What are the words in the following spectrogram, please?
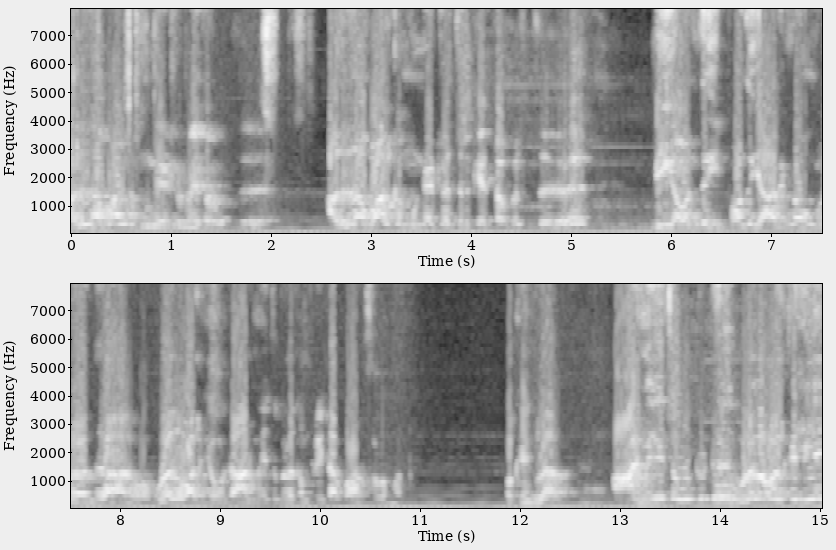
அதுதான் வாழ்க்கை முன்னேற்றமே தவிர்த்து அதுதான் வாழ்க்கை முன்னேற்றத்திற்கே தவிர்த்து நீங்க வந்து இப்ப வந்து யாரையுமே உங்களை வந்து உலக வாழ்க்கையை விட்டு ஆன்மீகத்துக்குள்ள கம்ப்ளீட்டா போகணும்னு சொல்ல மாட்டோம். ஓகேங்களா? ஆன்மீகத்தை விட்டுட்டு உலக வாழ்க்கையிலேயே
